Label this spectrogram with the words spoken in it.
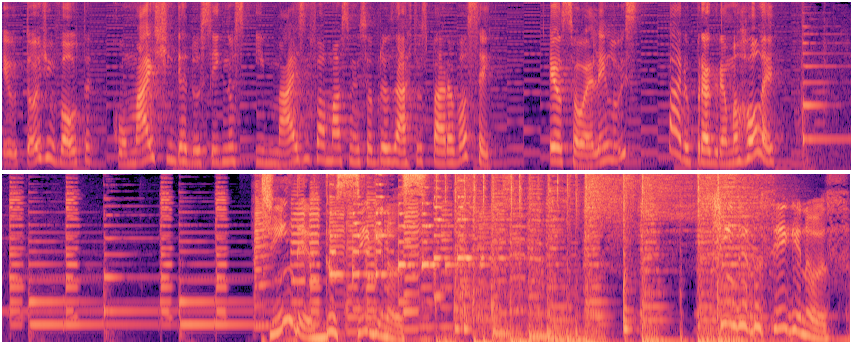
eu tô de volta com mais Tinder dos signos e mais informações sobre os astros para você. Eu sou Ellen Luz para o programa Rolê. Tinder dos signos. Tinder dos signos.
